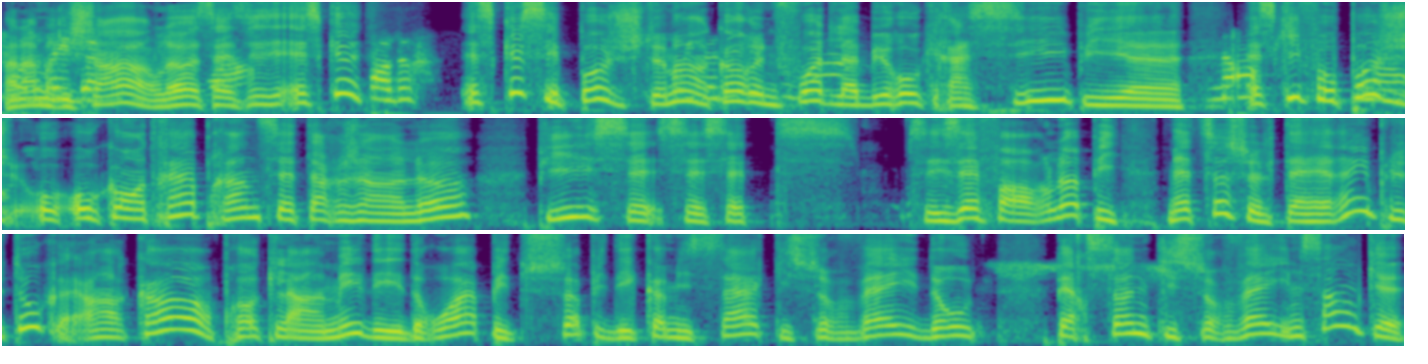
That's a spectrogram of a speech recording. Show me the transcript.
Madame Richard, là, est-ce que est-ce que c'est pas justement encore une fois de la bureaucratie? Puis euh, est-ce qu'il faut pas au, contraire prendre cet argent-là, puis ces efforts-là, puis mettre ça sur le terrain plutôt qu'encore proclamer des droits, puis tout ça, puis des commissaires qui surveillent, d'autres personnes qui surveillent. Il me semble que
